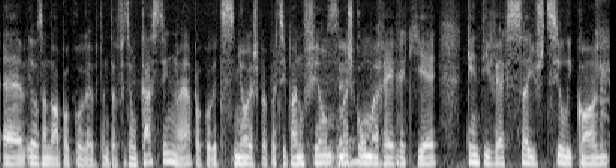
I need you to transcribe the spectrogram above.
eh, eles andam à procura, portanto, a fazer um casting, não é? à procura de senhoras para participar no filme, mas com uma regra que é quem tiver seios de silicone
